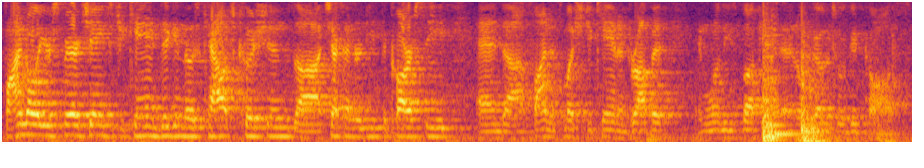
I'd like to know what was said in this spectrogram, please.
find all your spare change that you can, dig in those couch cushions, uh, check underneath the car seat, and uh, find as much as you can and drop it in one of these buckets, and it'll go to a good cause.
